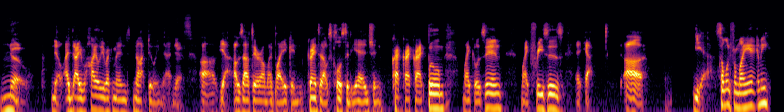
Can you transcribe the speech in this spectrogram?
No. No, I, I highly recommend not doing that. Yes. Uh, yeah, I was out there on my bike, and granted, I was close to the edge, and crack, crack, crack, boom. Mike goes in, Mike freezes. And yeah, uh, yeah. Someone from Miami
